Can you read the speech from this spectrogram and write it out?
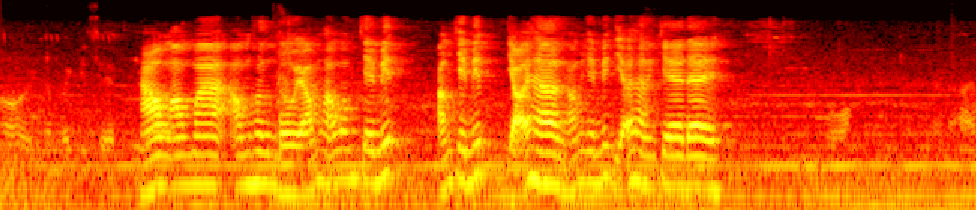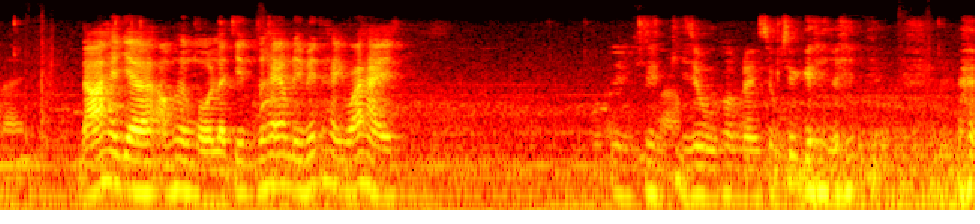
thôi cái mấy cái xe không ông à, ông hưng bùi ông không ông chơi mid ông chơi mid giỏi hơn ông chơi mid giỏi hơn chơi đây đó thấy chưa? Ông hưng bùi là chim tôi thấy ông đi mid hay quá hay. Kizu hôm nay sung sức ghê vậy.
